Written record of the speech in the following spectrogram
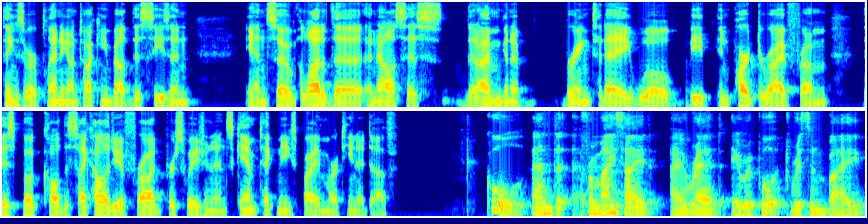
things that we're planning on talking about this season. And so, a lot of the analysis that I'm going to bring today will be in part derived from this book called The Psychology of Fraud, Persuasion, and Scam Techniques by Martina Dove. Cool. And uh, from my side, I read a report written by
